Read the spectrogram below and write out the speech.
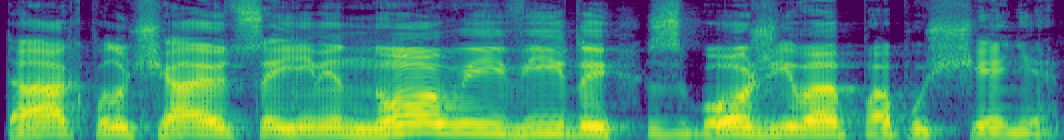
Так получаются ими новые виды с Божьего попущения».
